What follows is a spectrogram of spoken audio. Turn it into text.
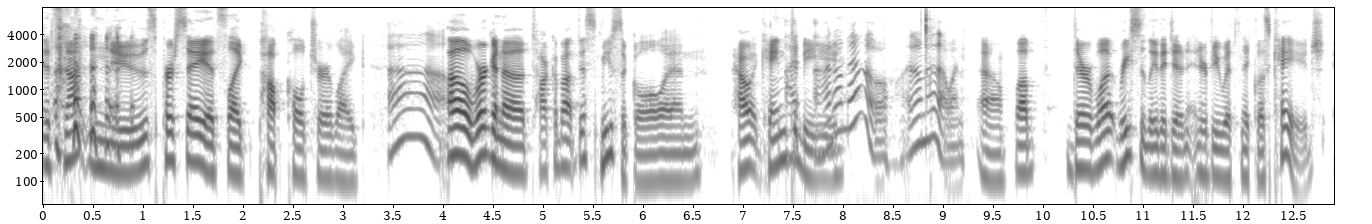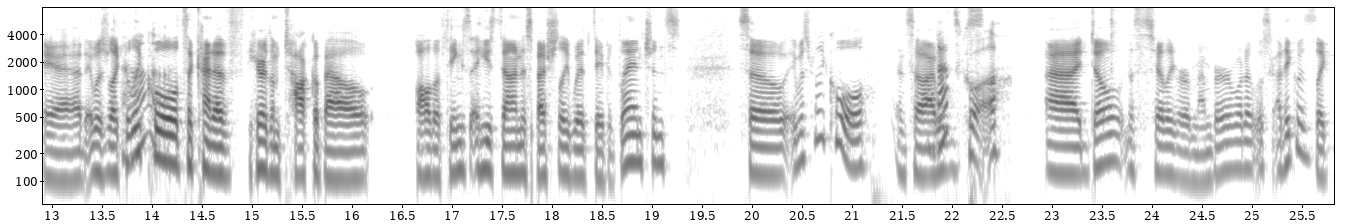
it's not news per se. It's like pop culture. Like, oh, oh, we're gonna talk about this musical and how it came to I, be. I don't know. I don't know that one. Oh well, there what recently they did an interview with Nicolas Cage, and it was like really Ah. cool to kind of hear them talk about all the things that he's done, especially with David Lynch, and so it was really cool. And so I That's would, cool. I don't necessarily remember what it was. I think it was like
